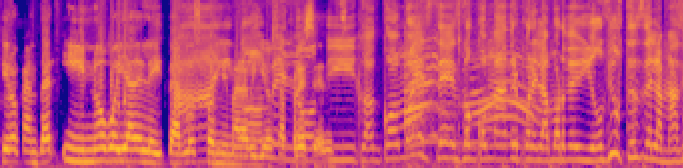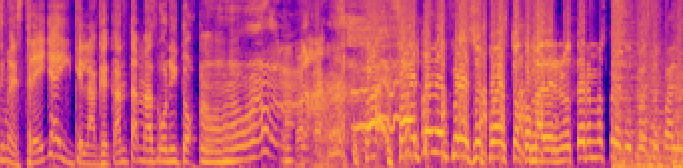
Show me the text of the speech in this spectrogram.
quiero cantar y no voy a deleitarlos con mi maravillosa no me lo presencia. diga. ¿Cómo es eso, comadre? Por el amor de Dios. Y usted es de la máxima estrella y que la que canta más bonito. Fa- falta de presupuesto, comadre, no tenemos presupuesto para el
